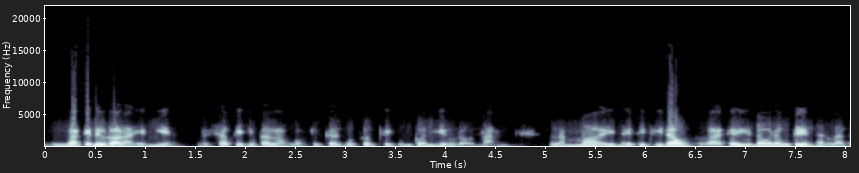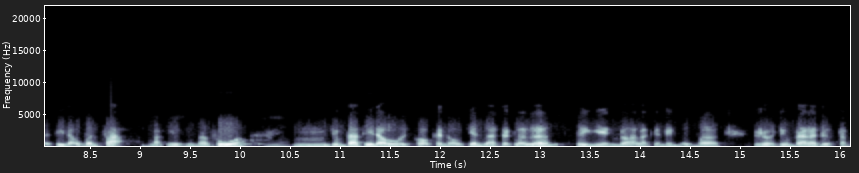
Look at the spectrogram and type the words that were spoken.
Và cái điều đó là hiển nhiên. Sau khi chúng ta lọt vòng chung kết World Cup thì cũng có nhiều đội mạnh là mời để đi thi đấu. Và cái đội đầu tiên hết là để thi đấu bên Pháp. Mặc dù chúng ta thua um, chúng ta thi đấu có cái độ chênh lệch rất là lớn. Tuy nhiên đó là cái niềm ước mơ. Rồi chúng ta là được tập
